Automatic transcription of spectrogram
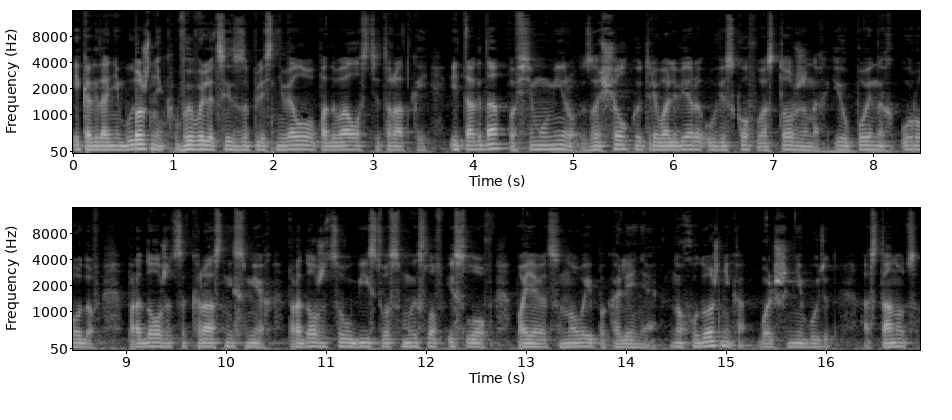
И когда-нибудь художник вывалится из заплесневелого подвала с тетрадкой – и тогда по всему миру защелкают револьверы у висков восторженных и упойных уродов, продолжится красный смех, продолжится убийство смыслов и слов, появятся новые поколения, но художника больше не будет, останутся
